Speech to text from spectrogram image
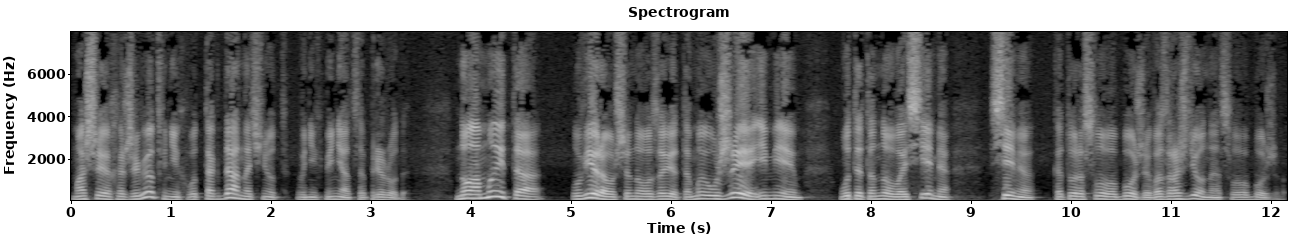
Машеха живет в них, вот тогда начнет в них меняться природа. Ну а мы-то, уверовавшие Нового Завета, мы уже имеем вот это новое семя, семя, которое Слово Божие, возрожденное от Слова Божьего.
